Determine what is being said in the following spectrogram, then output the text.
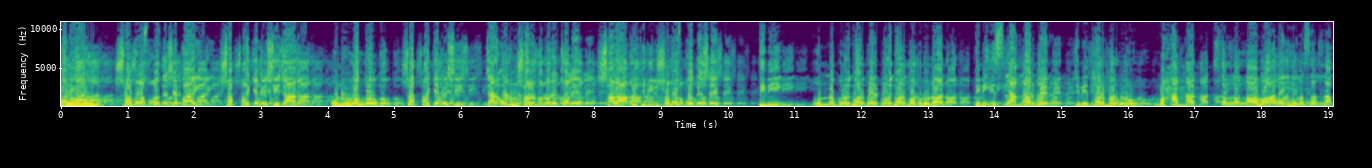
ফলোয়ার সমস্ত দেশে পাই সব থেকে বেশি যার অনুগত সব থেকে বেশি যার অনুসরণ করে চলে সারা পৃথিবীর সমস্ত দেশে তিনি অন্য কোন ধর্মের কোন ধর্মগুরু নন। তিনি ইসলাম ধর্মের যিনি ধর্মগুরু মোহাম্মদ সাল্লাল্লাহু আলাইহি ওয়াসাল্লাম।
